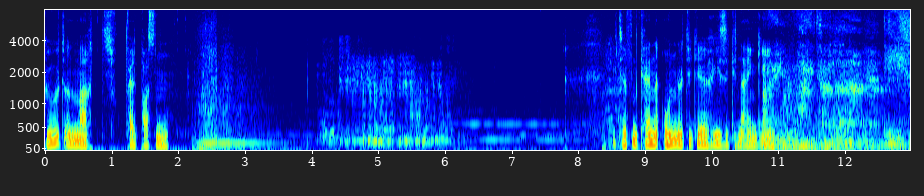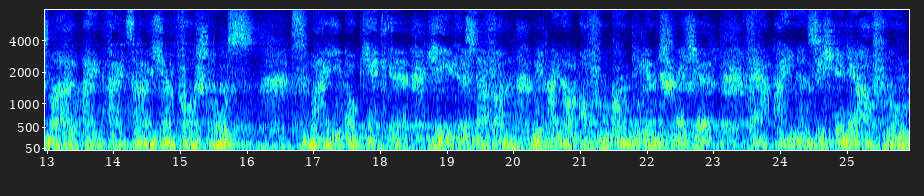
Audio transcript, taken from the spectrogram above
Gut, und macht Feldposten. Wir dürfen keine unnötigen Risiken eingehen. Ein weiterer, diesmal einfallsreicher Vorstoß. Zwei Objekte, jedes davon mit einer offenkundigen Schwäche, vereinen sich in der Hoffnung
